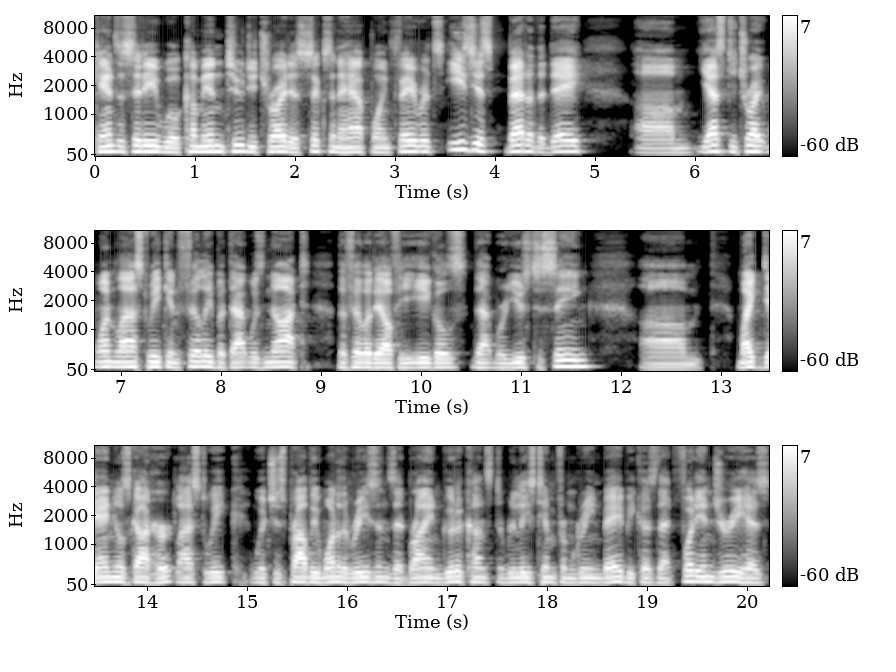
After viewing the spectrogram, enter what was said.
Kansas City will come into Detroit as six and a half point favorites. Easiest bet of the day. Um, yes, Detroit won last week in Philly, but that was not the Philadelphia Eagles that we're used to seeing. Um, Mike Daniels got hurt last week, which is probably one of the reasons that Brian Gutekunst released him from Green Bay because that foot injury has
